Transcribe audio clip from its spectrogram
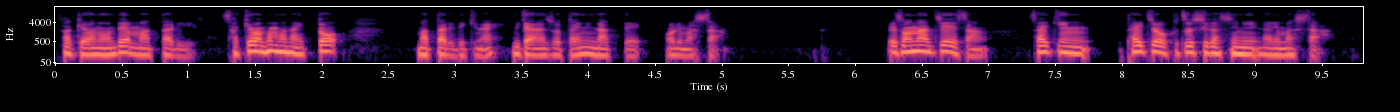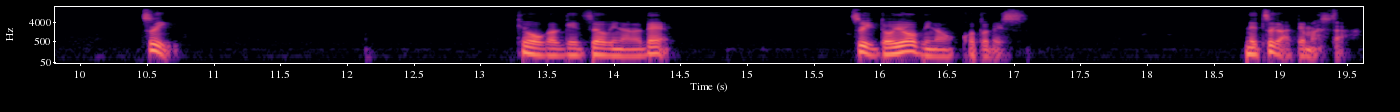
酒を飲んでまったり、酒を飲まないとまったりできないみたいな状態になっておりました。で、そんな J さん、最近体調を崩しがちになりました。つい、今日が月曜日なので、つい土曜日のことです。熱が出ました。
